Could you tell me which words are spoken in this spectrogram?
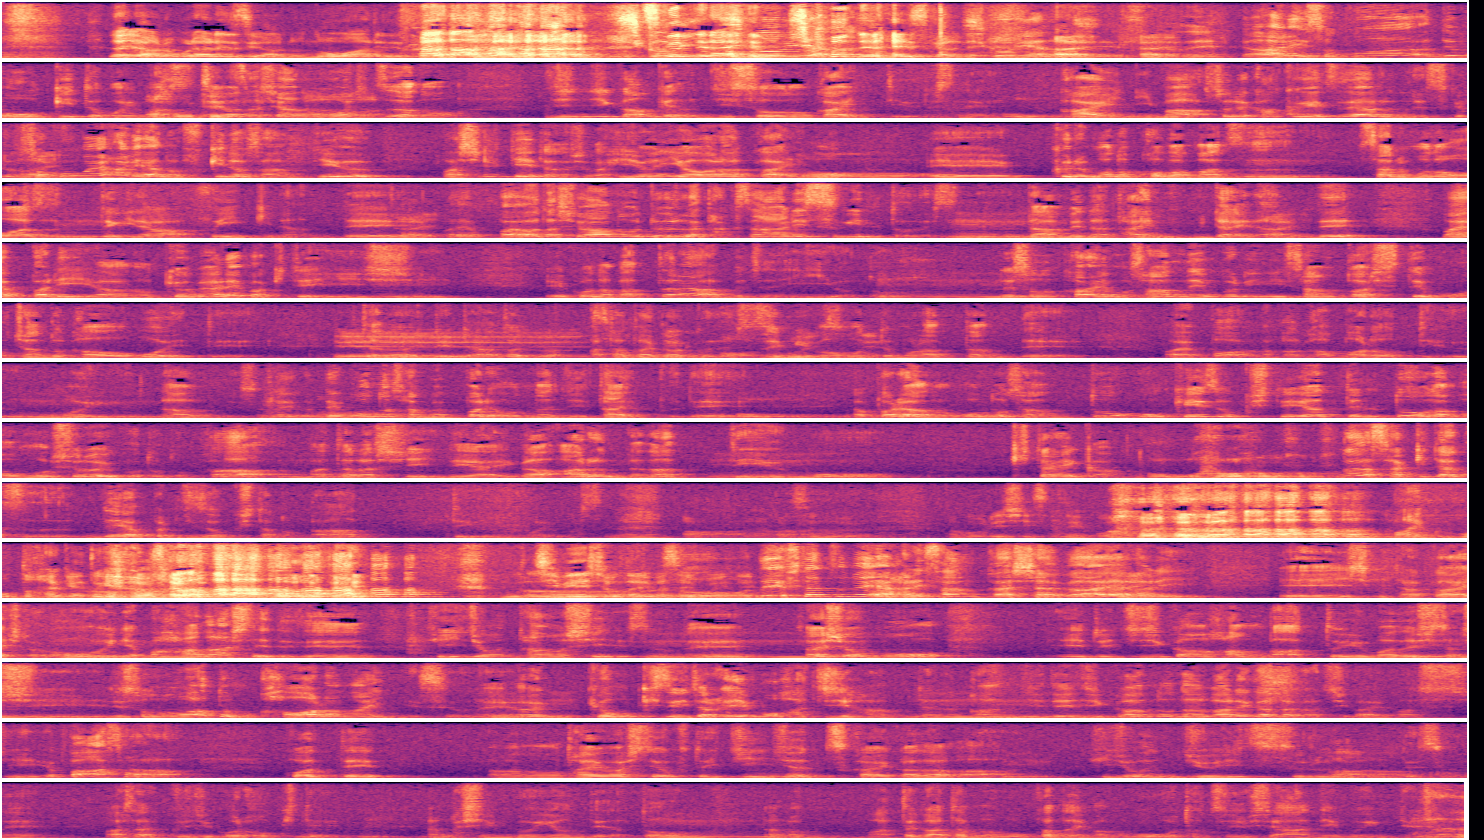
大丈夫あのこれあれですよ。あのノーあれです。作ってない。仕込んでないですからね。仕込みはなしですけどね、はい。はいやはりそこはでも大きいと思いますね。私あのもう一つあの人事関係の実装の会っていうですね会にまあそれ隔月であるんですけど、はい。そこもやはりあの吹野さんっていうファシリテーターの人が非常に柔らかいもう、えー来るもの拒まず、うん去るもの追わず的な雰囲気なんで、はい。やっぱり私はあのルールがたくさんありすぎるとですね、うん。ダメなタイプみたいなんで、まあ、やっぱりあの興味あれば来ていいし、うん。えー来なかったら別にいいよと。うん。でその会も3年ぶりに参加してもちゃんと顔を覚えていただいてて、温かくですね。見守ってもらったんであやっぱなんか頑張ろうっていう思いで権藤さんもやっぱり同じタイプでやっぱりあの権藤さんとこう継続してやってるとなんか面白いこととか、うん新しい出会いがあるんだなっていううんこう期待感。が先立つんでやっぱり持続したのかなっていうふうに思いますね。ああなんかすごいなんか嬉しいですね。マイクもっと早くやっとけばよかった。本当にモチベーションになりますね。で2つ目はやはり参加者がやはり、えー意識高い人が多いんでやっぱ話してて、ね、非常に楽しいですよね。うん。最初もうえー、と1時間半があっという間でしたし、うん。でその後も変わらないんですよね、うん。あ今日も気づいたらえーもう8時半みたいな感じで時間の流れ方が違いますしやっぱ朝こうやってあの対話しておくと一日の使い方が非常に充実するんですよね。朝9時頃起きてなんか新聞読んでだと、うん。なんか全く頭動かないまま午後突入してああ眠いみたいな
